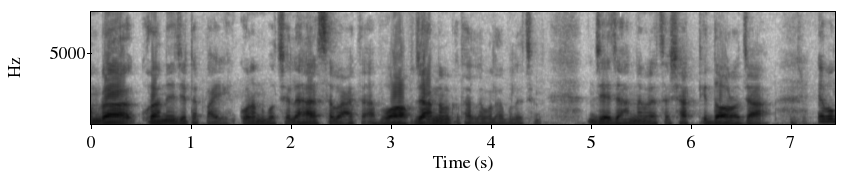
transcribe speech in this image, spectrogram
আমরা কোরআনে যেটা পাই কোরআন বলছে লেহা সাবাত আবওয়াব জাহান্নামের কথা আল্লাহ বলেছেন যে জাহান্নামের আছে সাতটি দরজা। এবং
